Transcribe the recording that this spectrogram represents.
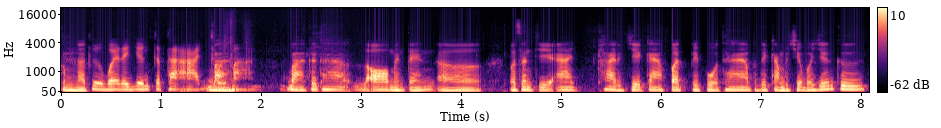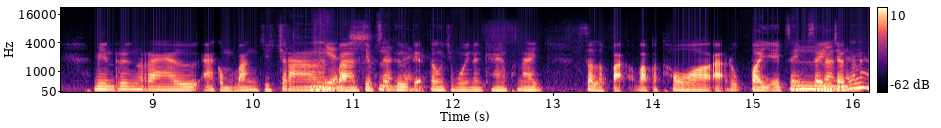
កំណត់គឺអ្វីដែលយើងគិតថាអាចធ្វើបានបាទគឺថាល្អមែនតើអឺបើសិនជាអាចខ្លាយទៅជាការពិតពីព្រោះថាប្រទេសកម្ពុជារបស់យើងគឺមានរឿងរ៉ាវអាកំបាំងជាច្រើន Yes បាទជាពិសេសហ្នឹងគឺហើយតកតងជាមួយនឹងខាងផ្នែកសិល្បៈវប្បធម៌អរូបីអីផ្សេងផ្សេងអញ្ចឹងណា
